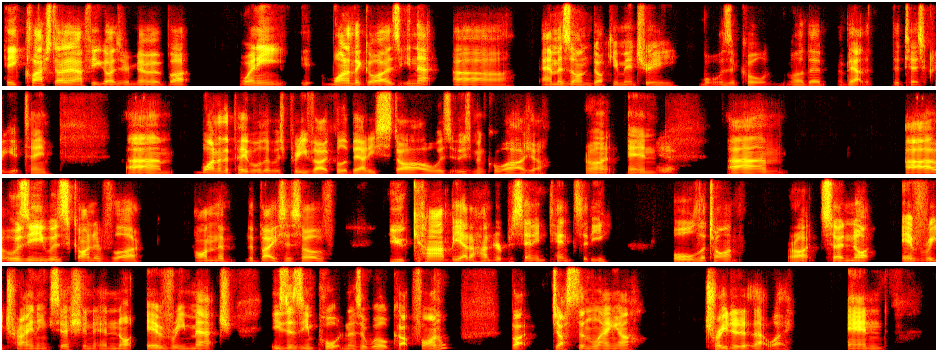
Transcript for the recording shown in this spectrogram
he clashed. I don't know if you guys remember, but when he, one of the guys in that uh, Amazon documentary, what was it called? Well, the about the, the Test cricket team. Um, one of the people that was pretty vocal about his style was Usman Khawaja, right? And Yeah. Um, uh, Uzi was kind of like on the, the basis of you can't be at 100% intensity all the time, right? So, not every training session and not every match is as important as a World Cup final, but Justin Langer treated it that way. And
